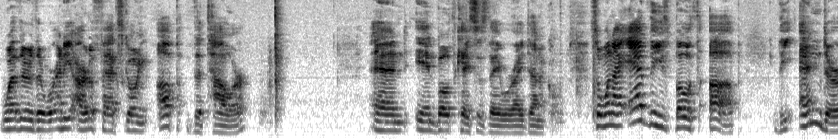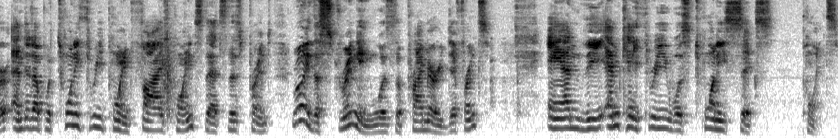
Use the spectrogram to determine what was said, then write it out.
whether there were any artifacts going up the tower, and in both cases they were identical. So when I add these both up, the ender ended up with 23.5 points, that's this print. Really the stringing was the primary difference. And the MK3 was 26 points.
